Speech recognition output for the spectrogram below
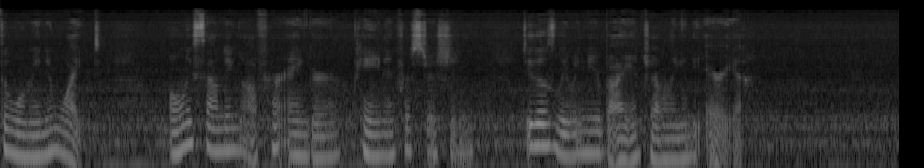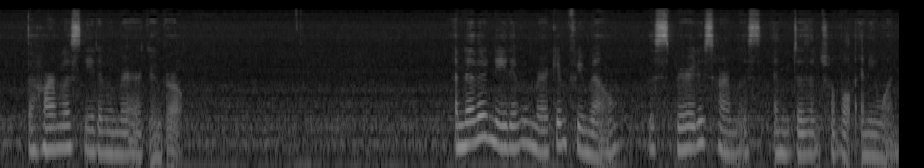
the woman in white, only sounding off her anger, pain, and frustration to those living nearby and traveling in the area. The harmless Native American girl. Another Native American female, the spirit is harmless and doesn't trouble anyone.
